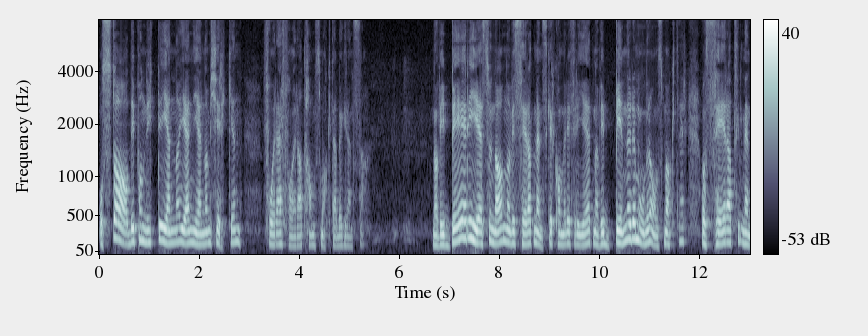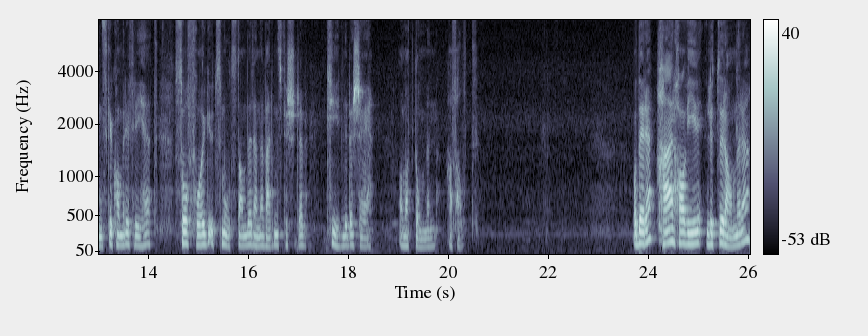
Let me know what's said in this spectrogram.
og stadig på nytt igjen og igjen gjennom kirken, får erfare at hans makt er begrensa. Når vi ber i Jesu navn, når vi ser at mennesker kommer i frihet, når vi binder demoner og åndsmakter og ser at mennesker kommer i frihet, så får Guds motstander, denne verdens fyrste, tydelig beskjed om at dommen har falt. Og dere, her har vi lutheranere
